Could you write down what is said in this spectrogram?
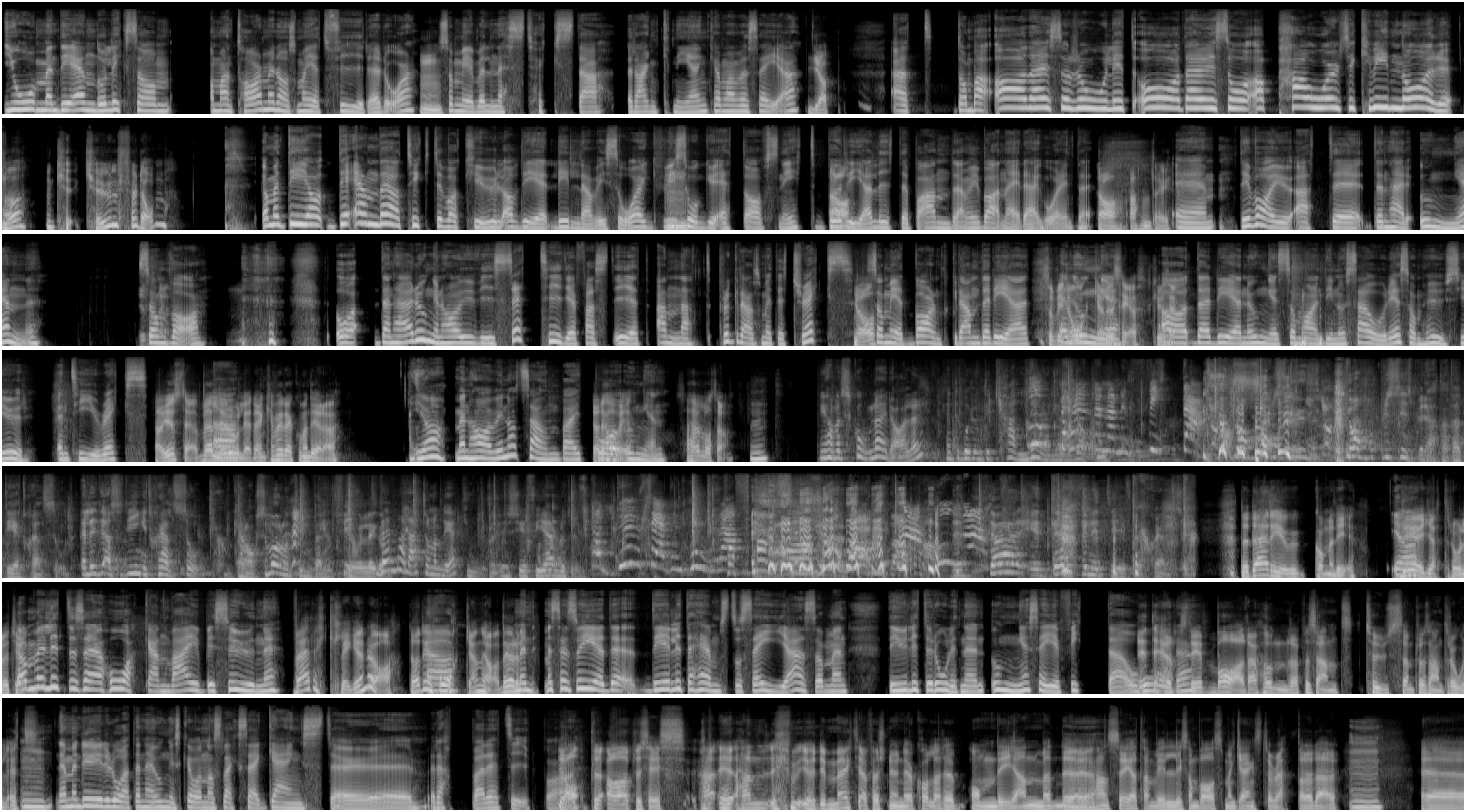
Jo, men det är ändå liksom, om man tar med de som har gett fyra då, Mm. som är väl näst högsta rankningen kan man väl säga. Ja. Att de bara, åh det här är så roligt, åh det här är så, ah, power till kvinnor. ja. Kul för dem. Ja, men det, jag, det enda jag tyckte var kul av det lilla vi såg, för vi Mm. såg ju ett avsnitt, börja lite på andra, men vi bara, nej det här går inte. Ja, aldrig. Eh, det var ju att eh, den här ungen som var... och Den här ungen har ju vi sett tidigare fast i ett annat program som heter Trex. Ja. Som är ett barnprogram där det är en unge, se. Ja, där det är en unge som har en dinosaurie som husdjur. En T-rex. Ja, just det. Väldigt Ja. rolig. Den kan vi rekommendera. Ja, men har vi något soundbite Ja, på har vi. ungen? Så här låter den. Ni har väl skola idag eller? Kan inte gå runt i Kalle hela dagen? Jag har precis berättat att det är ett skällsord. Eller alltså, det är inget skällsord. Det kan också vara någonting väldigt fint. Vem har lärt honom det? Det ser för jävligt ut. Ska du säga din hora? Det där är definitivt ett skällsord. Det där är ju komedi. Ja. Det är jätteroligt. Ja, men lite så här Håkan-vibe i Sune. Verkligen ja. Ja, det är Ja. Håkan ja. Det är det. Men, men sen så är det, det är lite hemskt att säga, alltså, men det är ju lite roligt när en unge säger fitta och det är inte hemskt. Det är bara 100 procent, 1000 procent roligt. Mm, nej, men det är ju då att den här ungen ska vara någon slags gangster-rappare typ. Och, Ja, pre- ja, precis. Han, han, det märkte jag först nu när jag kollade om det igen. Men eh, Mm. Han säger att han vill liksom vara som en gangsterrappare där. Mm, Eh,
